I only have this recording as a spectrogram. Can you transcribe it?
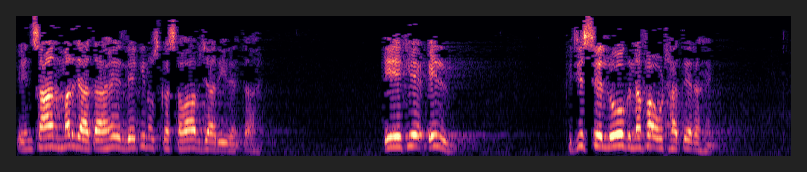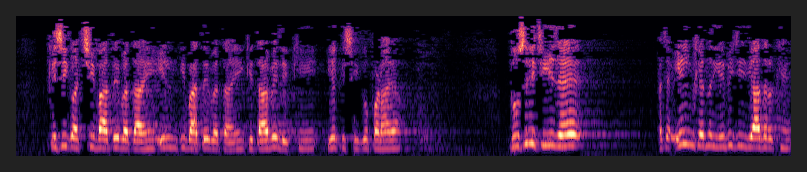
کہ انسان مر جاتا ہے لیکن اس کا ثواب جاری رہتا ہے۔ ایک ہے علم، کہ جس سے لوگ نفع اٹھاتے رہیں۔ کسی کو اچھی باتیں بتائیں، علم کی باتیں بتائیں، کتابیں لکھیں یا کسی کو پڑھایا۔ دوسری چیز ہے اچھا علم کے اندر یہ بھی چیز یاد رکھیں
